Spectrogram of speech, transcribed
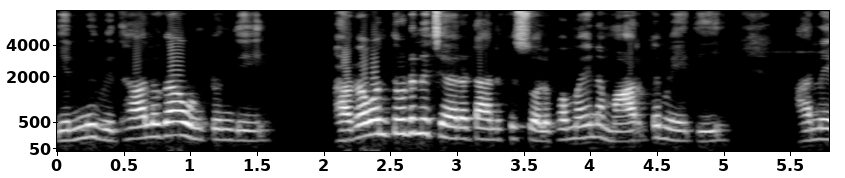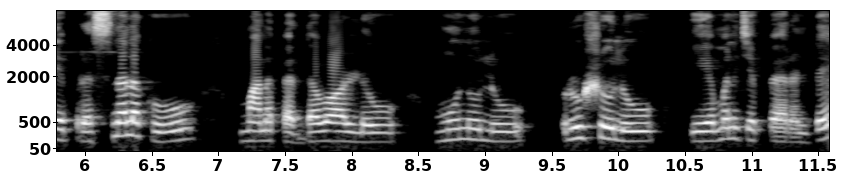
ఎన్ని విధాలుగా ఉంటుంది? భగవంతుడిని చేరటానికి సులభమైన మార్గం ఏది? అనే ప్రశ్నలకు మన పెద్దవాళ్ళు మునులు ఋషులు ఏమని చెప్పారంటే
